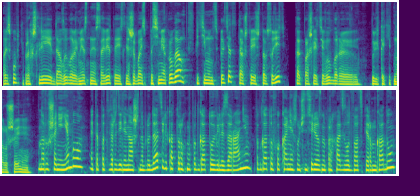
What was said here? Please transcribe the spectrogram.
В республике прошли до выборы местные советы, если не ошибаюсь, по семи округам в пяти муниципалитетах, так что есть что обсудить. Как прошли эти выборы? Были какие-то нарушения? Нарушений не было. Это подтвердили наши наблюдатели, которых мы подготовили заранее. Подготовка, конечно, очень серьезно проходила в 2021 году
